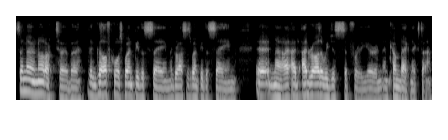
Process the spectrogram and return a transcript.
So no, not October. The golf course won't be the same. The grasses won't be the same. Uh, no, I- I'd, I'd rather we just sit for a year and, and come back next time.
